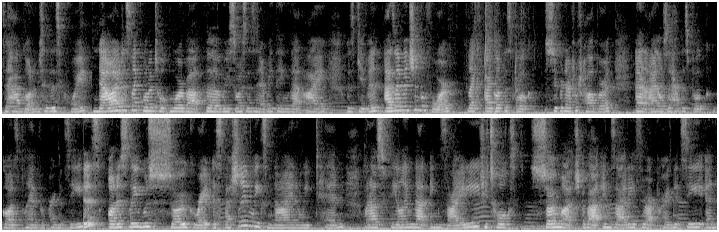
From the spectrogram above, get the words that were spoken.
to have gotten to this point. Now I just like want to talk more about the resources and everything that I was given. As I mentioned before like I got this book supernatural childbirth and I also have this book God's plan for pregnancy. This honestly was so great especially in weeks 9 and week 10 when I was feeling that anxiety. She talks so much about anxiety throughout pregnancy and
